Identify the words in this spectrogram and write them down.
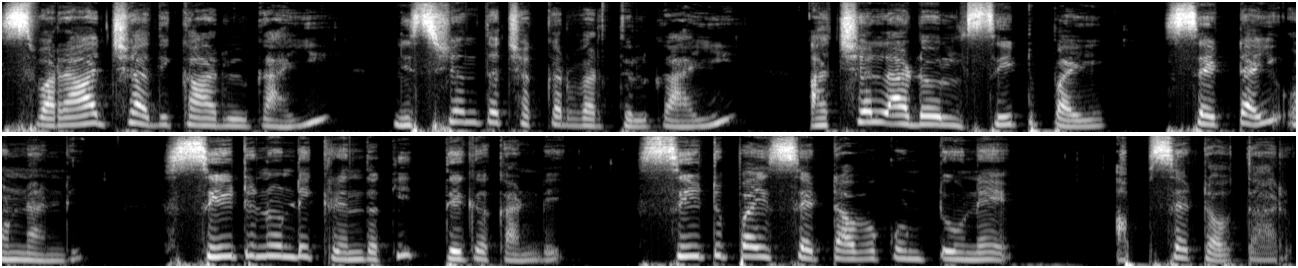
స్వరాజ్య అధికారులుగా అయి నిశ్చంత చక్రవర్తులుగా అయి అచల్ అడోల్ సీటుపై సెట్ అయి ఉండండి. సీటు నుండి క్రిందకి దిగకండి. సీటుపై సెట్ అవ్వకుంటూనే అప్సెట్ అవుతారు.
